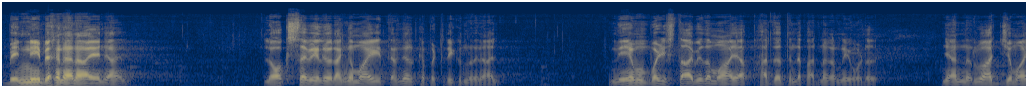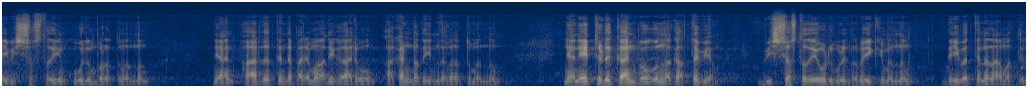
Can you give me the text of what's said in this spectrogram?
Benny ബെഹനാനായ ഞാൻ ലോക്സഭയിലെ ഒരു അംഗമായി തിരഞ്ഞെടുക്കപ്പെട്ടിരിക്കുന്നതിനാൽ നിയമം വഴി സ്ഥാപിതമായ ഭാരതത്തിന്റെ ഭരണഘടനയോട് ഞാൻ നിർവാജ്യമായി വിശ്വസ്തയും കൂലും പുറത്തുമെന്നും ഞാൻ ഭാരതത്തിന്റെ പരമാധികാരവും അഖണ്ഡതയും നിലനിർത്തുമെന്നും ഞാൻ ഏറ്റെടുക്കാൻ പോകുന്ന കർത്തവ്യം വിശ്വസ്തയോടുകൂടി നിർവഹിക്കുമെന്നും ദൈവത്തിന്റെ നാമത്തിൽ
